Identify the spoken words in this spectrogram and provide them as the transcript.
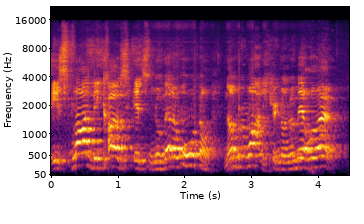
He's flawed because it's numero uno, number one here, numero un.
